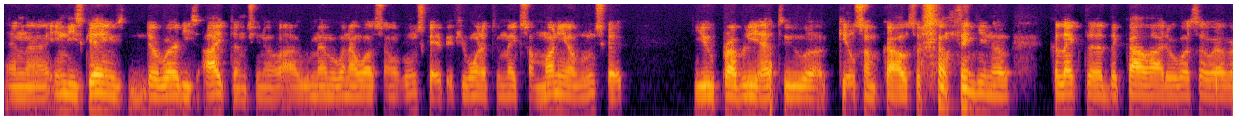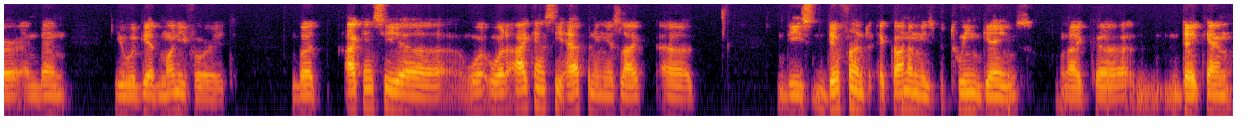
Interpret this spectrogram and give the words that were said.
And uh, in these games, there were these items. You know, I remember when I was on RuneScape, if you wanted to make some money on RuneScape, you probably had to uh, kill some cows or something. You know, collect the, the cow hide or whatsoever, and then you would get money for it. But I can see uh, what what I can see happening is like uh, these different economies between games like uh, they can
